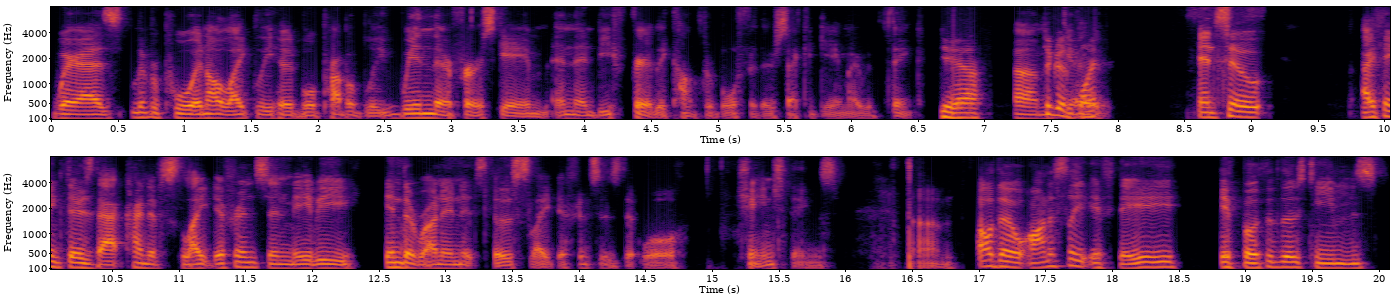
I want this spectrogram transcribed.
whereas liverpool in all likelihood will probably win their first game and then be fairly comfortable for their second game i would think. Yeah, um, that's a good point. that- and so i think there's that kind of slight difference and maybe in the run in it's those slight differences that will change things. Um, although honestly if they if both of those teams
